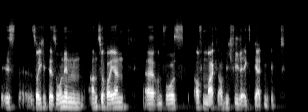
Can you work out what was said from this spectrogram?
ist, solche Personen anzuheuern äh, und wo es auf dem Markt auch nicht viele Experten gibt.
